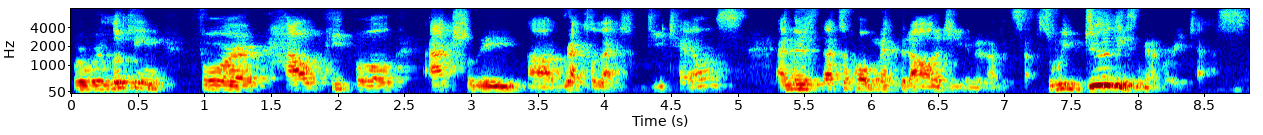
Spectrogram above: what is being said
where we're looking for how people actually uh, recollect details. And that's a whole methodology in and of itself. So we do these memory tests,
